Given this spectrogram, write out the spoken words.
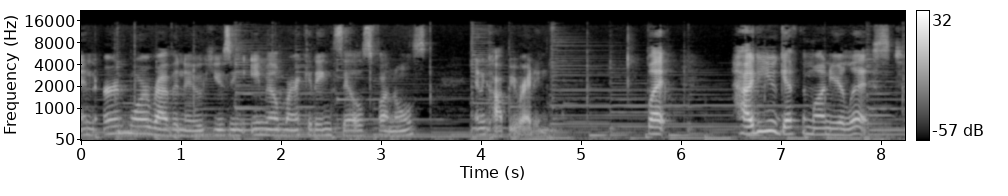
and earn more revenue using email marketing, sales funnels, and copywriting. But how do you get them on your list?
